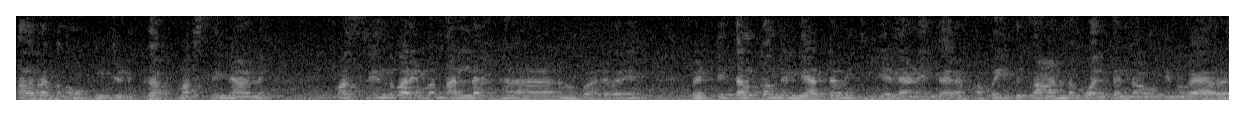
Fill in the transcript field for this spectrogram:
കളറൊക്കെ നോക്കിയിട്ട് എടുക്കുക. മസ്ലിനാണ് മസ്ലിൻ എന്ന് പറയുമ്പോൾ നല്ല പല എന്താ വെട്ടിത്തളക്കൊന്നും ഇല്ലാത്ത മെറ്റീരിയലാണ് ഈ തരം അപ്പോൾ ഇത് കാണുന്ന പോലെ തന്നെ ആവും. ഇന്ന് വേറെ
